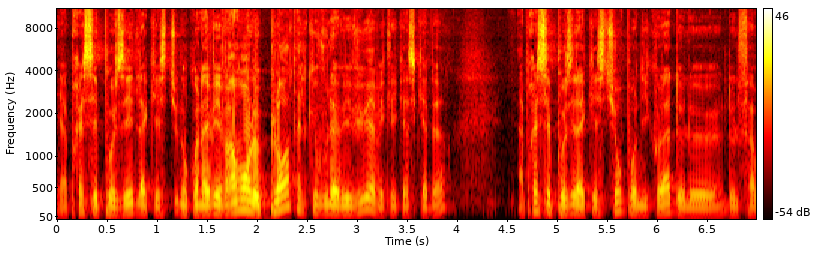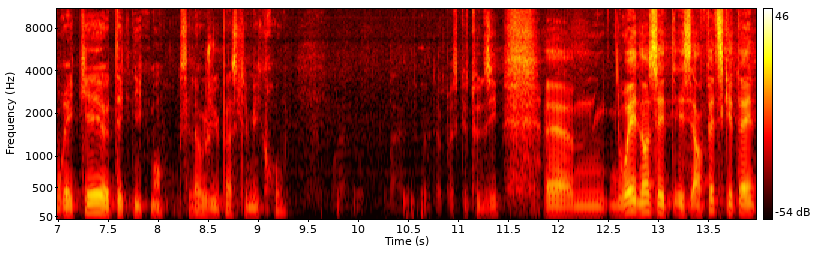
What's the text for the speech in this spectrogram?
Et après, c'est posé la question. Donc, on avait vraiment le plan tel que vous l'avez vu avec les cascadeurs. Après, c'est posé la question pour Nicolas de le, de le fabriquer euh, techniquement. C'est là où je lui passe le micro. As presque tout dit. Euh, oui, non, c'est, en fait, ce qui était,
